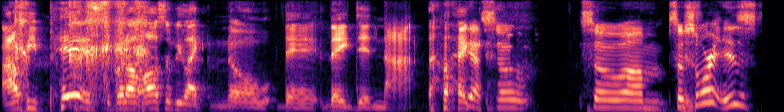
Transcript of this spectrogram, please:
I'll be pissed, but I'll also be like, no, they they did not. like, yeah, so so um so Is- Sora is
